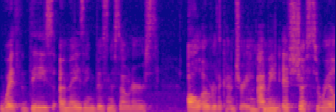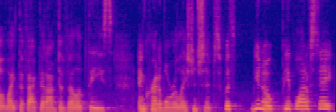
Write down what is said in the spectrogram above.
with these amazing business owners all over the country. I Mm-hmm. mean, it's just surreal. Like the fact that I've developed these incredible relationships with, you know, people out of state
